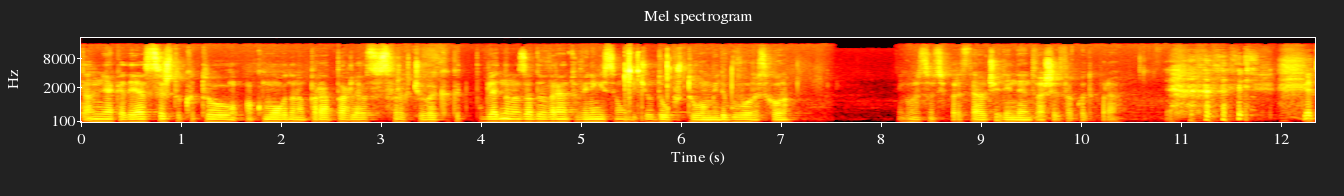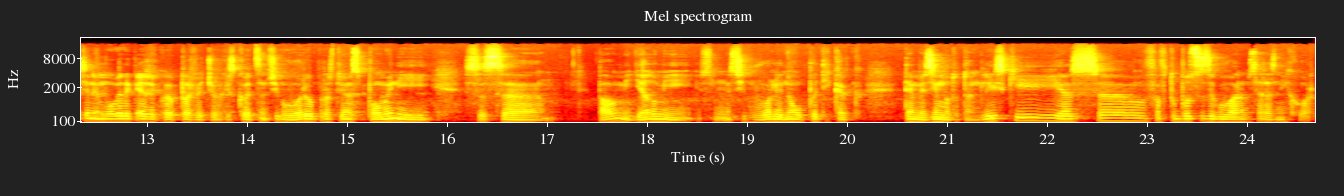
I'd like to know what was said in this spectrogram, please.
Там някъде аз също като, ако мога да направя паралел с свръхчовека, като погледна назад във времето, винаги съм обичал да общувам и да говоря с хора. Никога не съм си представил, че един ден това ще е това, което правя. така че не мога да кажа кой е първият човек, с който съм си говорил, просто имам спомен и с а, баба ми и дядо ми сме си говорили много пъти как те ме взимат от английски и аз в автобуса заговарям с разни хора.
